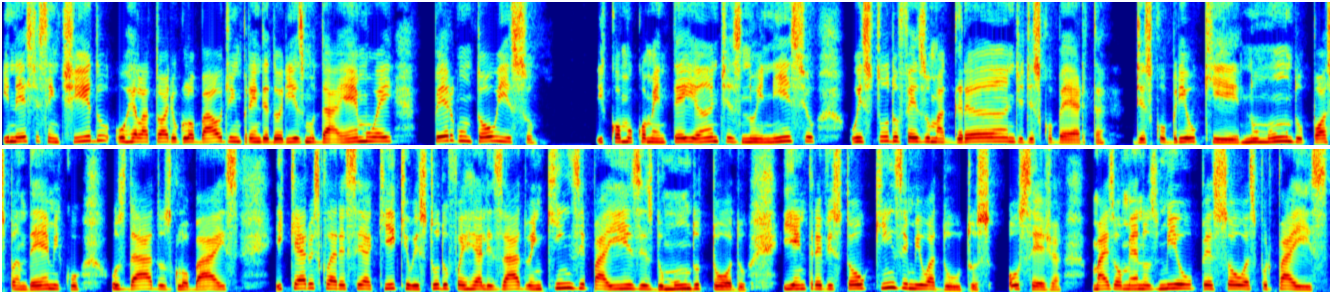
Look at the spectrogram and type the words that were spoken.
E neste sentido, o relatório global de empreendedorismo da Amway perguntou isso e como comentei antes no início, o estudo fez uma grande descoberta. Descobriu que, no mundo pós-pandêmico, os dados globais, e quero esclarecer aqui que o estudo foi realizado em 15 países do mundo todo e entrevistou 15 mil adultos, ou seja, mais ou menos mil pessoas por país.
